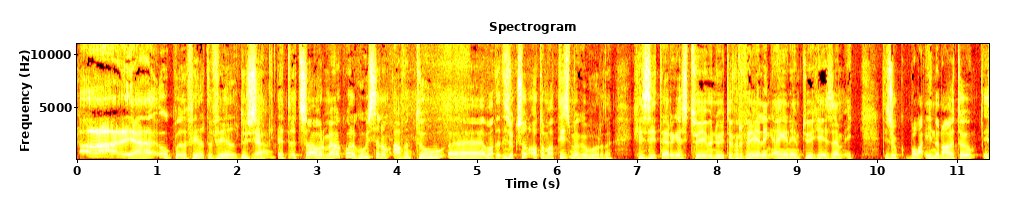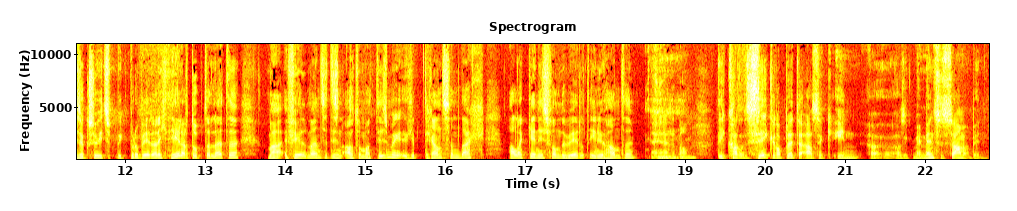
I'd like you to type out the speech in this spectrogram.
Ah, ja, ook wel veel te veel. Dus Ja? ik- het, het zou voor mij ook wel goed zijn om af en toe... eh, want het is ook zo'n automatisme geworden. Je zit ergens, twee minuten verveling en je neemt je gsm. Ik, het is ook in de auto is ook zoiets... Ik probeer daar echt heel hard op te letten. Maar veel mensen, het is een automatisme. Je hebt de hele dag alle kennis van de wereld in je hand. Hè. En Herman? Ik ga er zeker op letten als ik, in, eh, als ik met mensen samen ben.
